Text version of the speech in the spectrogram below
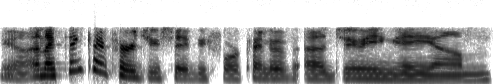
yeah. And I think I've heard you say before, kind of uh, doing a um,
